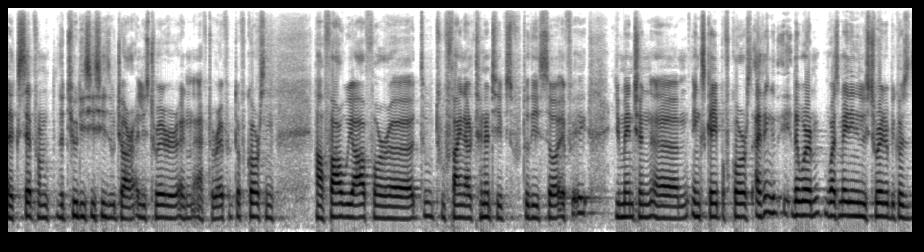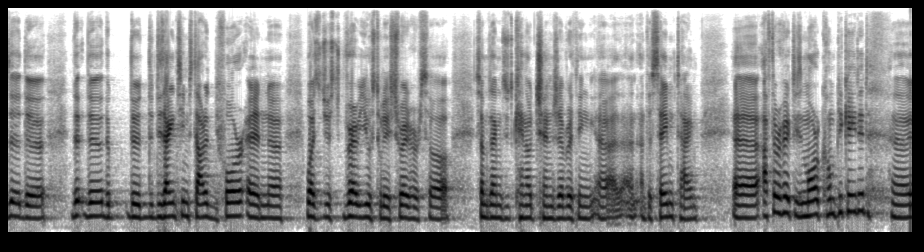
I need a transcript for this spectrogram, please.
except from the two DCCs, which are Illustrator and After Effects, of course, and how far we are for uh, to to find alternatives to this. So if you mentioned um, Inkscape, of course, I think there were was made in Illustrator because the the the the, the, the design team started before and uh, was just very used to Illustrator. So sometimes you cannot change everything uh, at the same time. Uh, After Effects is more complicated. Uh,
